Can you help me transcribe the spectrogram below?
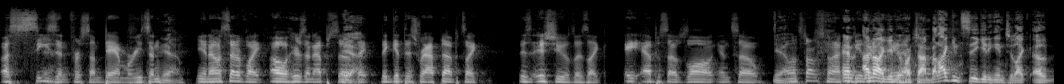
a season for some damn reason. Yeah. you know, instead of like, oh, here's an episode, Yeah. they, they get this wrapped up. It's like this issue is like eight episodes long, and so Yeah. Ellen Stark's gonna have to and. I know I give you a hard time but I can see getting into like a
